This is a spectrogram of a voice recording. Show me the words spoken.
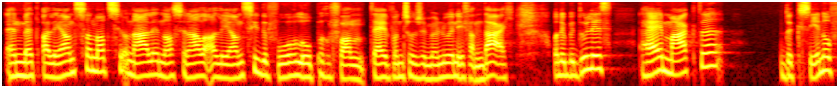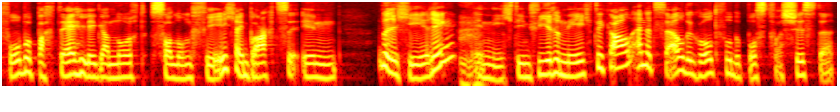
En met Allianza Nazionale, Nationale Alliantie, de voorloper van tijd van Giorgio Meloni vandaag. Wat ik bedoel is, hij maakte de xenofobe partij Lega Nord salonveeg. Hij bracht ze in de regering in 1994 al. En hetzelfde gold voor de postfascisten.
